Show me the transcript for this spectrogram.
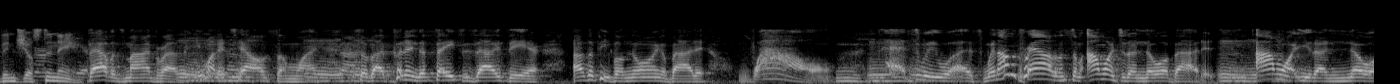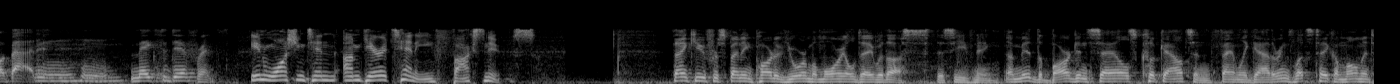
than just a name. That was my brother. You want to tell someone. So by putting the faces out there, other people knowing about it, wow, mm-hmm. that's who he was. When I'm proud of someone, I want you to know about it. Mm-hmm. I want you to know about it. Mm-hmm. Makes a difference. In Washington, I'm Garrett Tenney, Fox News. Thank you for spending part of your Memorial Day with us this evening. Amid the bargain sales, cookouts, and family gatherings, let's take a moment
